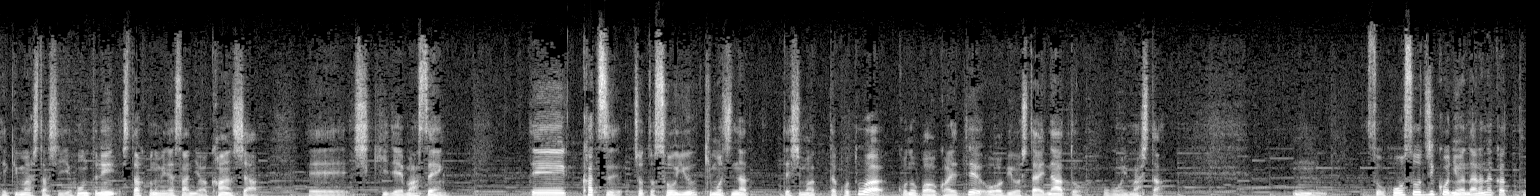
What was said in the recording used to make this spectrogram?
できましたし本当にスタッフの皆さんには感謝、えー、しきれません。でかつちょっとそういう気持ちになってしまったことはこの場を借りてお詫びをしたいなと思いました、うん、そう放送事故にはならなかった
